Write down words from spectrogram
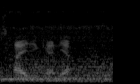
as high as you can, yeah?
